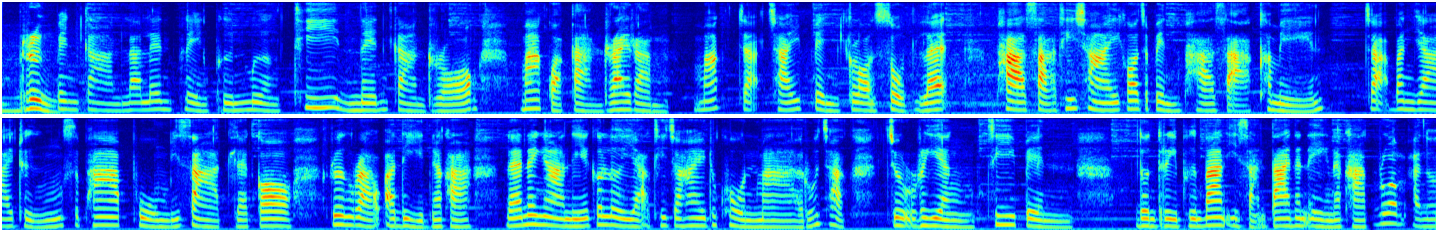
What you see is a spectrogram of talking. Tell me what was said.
ำรึงเป็นการละเล่นเพลงพื้นเมืองที่เน้นการร้องมากกว่าการไร่รำมักจะใช้เป็นกลอนสดและภาษาที่ใช้ก็จะเป็นภาษาเขมร จะบรรยายถึงสภาพภูมิศาสตร์ และก็เรื่องราวอดีตนะคะ และในงานนี้ก็เลยอยากที่จะให้ทุกคนมารู้จักจุเรียงที่เป็นดนตรีพื้นบ้านอีสานใต้นั่นเองนะคะ ร่วมอนุ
